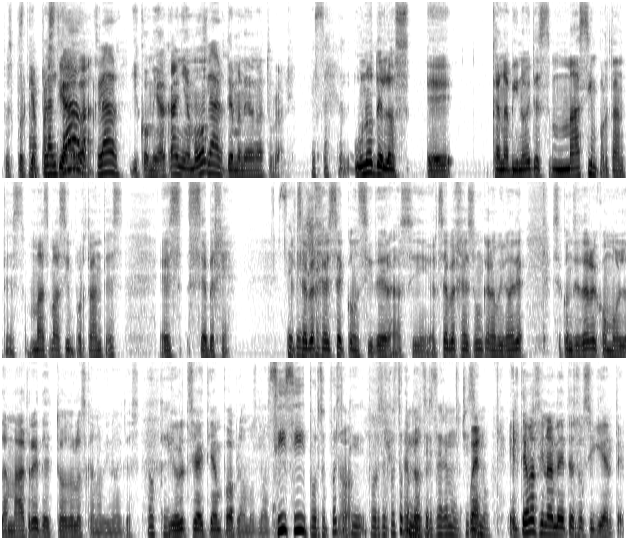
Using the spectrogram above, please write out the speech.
Pues porque pasteaba y comía cáñamo de manera natural. Uno de los eh, cannabinoides más importantes, más, más importantes, es CBG. El CBG se considera, sí, el CBG es un cannabinoide, se considera como la madre de todos los cannabinoides. Y ahorita si hay tiempo hablamos más. Sí, sí, por supuesto que, por supuesto que me interesará muchísimo. Bueno, el tema finalmente es lo siguiente.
